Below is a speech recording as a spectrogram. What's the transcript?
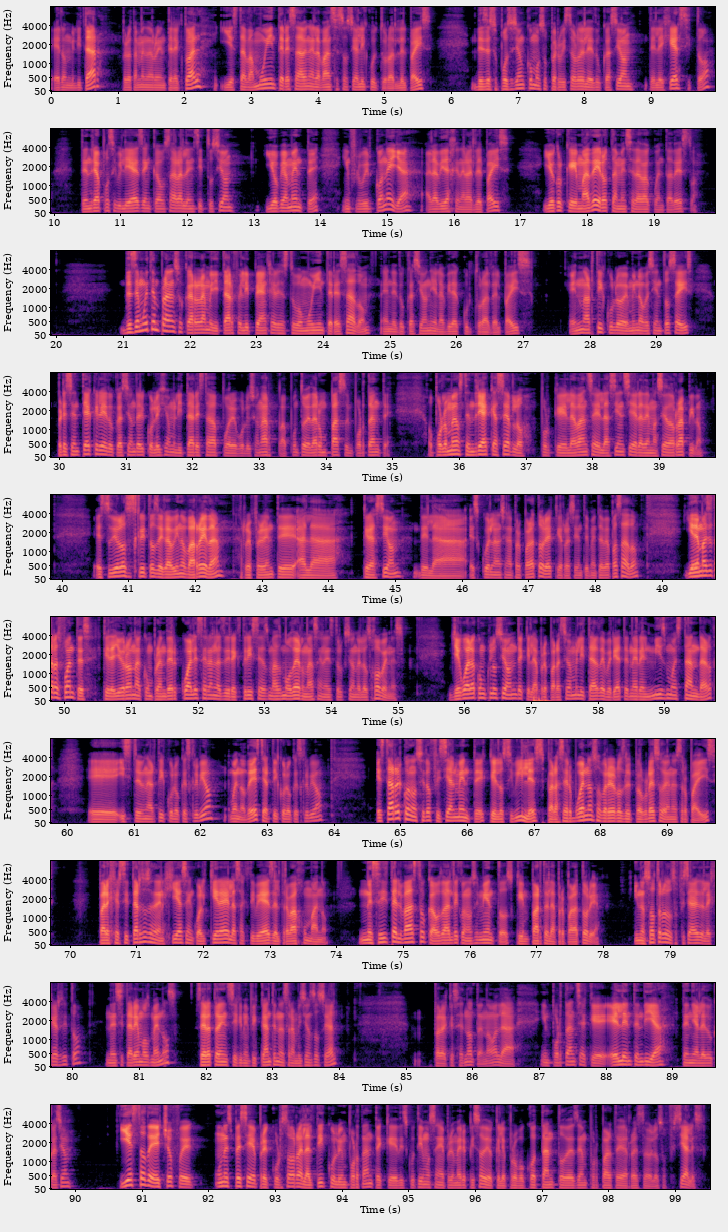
Era un militar, pero también era un intelectual, y estaba muy interesado en el avance social y cultural del país. Desde su posición como supervisor de la educación del ejército, tendría posibilidades de encauzar a la institución y obviamente influir con ella a la vida general del país. Y yo creo que Madero también se daba cuenta de esto. Desde muy temprano en su carrera militar, Felipe Ángeles estuvo muy interesado en la educación y en la vida cultural del país. En un artículo de 1906, presentía que la educación del colegio militar estaba por evolucionar, a punto de dar un paso importante, o por lo menos tendría que hacerlo, porque el avance de la ciencia era demasiado rápido. Estudió los escritos de Gabino Barreda, referente a la creación de la Escuela Nacional Preparatoria, que recientemente había pasado, y además de otras fuentes que le ayudaron a comprender cuáles eran las directrices más modernas en la instrucción de los jóvenes. Llegó a la conclusión de que la preparación militar debería tener el mismo estándar, eh, y cité un artículo que escribió, bueno, de este artículo que escribió, está reconocido oficialmente que los civiles, para ser buenos obreros del progreso de nuestro país, para ejercitar sus energías en cualquiera de las actividades del trabajo humano, necesita el vasto caudal de conocimientos que imparte la preparatoria. ¿Y nosotros los oficiales del ejército necesitaremos menos? ¿Será tan insignificante nuestra misión social? Para que se note, ¿no? La importancia que él entendía tenía la educación. Y esto de hecho fue una especie de precursor al artículo importante que discutimos en el primer episodio que le provocó tanto desdén por parte del resto de los oficiales.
